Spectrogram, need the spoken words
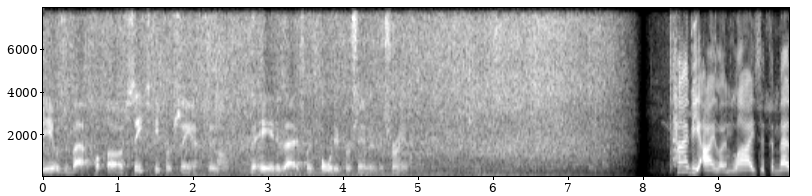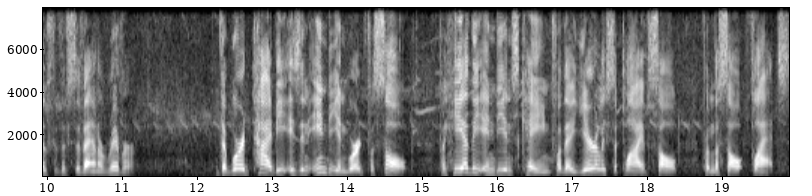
yields about 60%. Uh, so the head is actually 40% of the shrimp. Tybee Island lies at the mouth of the Savannah River. The word Tybee is an Indian word for salt, for here the Indians came for their yearly supply of salt from the salt flats.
